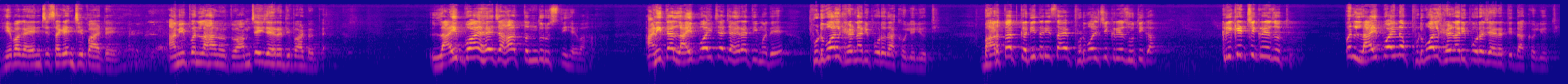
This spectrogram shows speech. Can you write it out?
हे बघा यांची सगळ्यांची पाठ आहे. आम्ही पण लहान होतो आमच्याही जाहिराती पाठ होत्या. लाईफ बॉय हे जहा तंदुरुस्ती हे वहा. आणि त्या लाईफ बॉयच्या जाहिरातीमध्ये फुटबॉल खेळणारी पोरं दाखवलेली होती. भारतात कधीतरी साहेब फुटबॉलची क्रेज होती का? क्रिकेटची क्रेज होती. पण लाईफ बॉयनं फुटबॉल खेळणारी पोरं जाहिरातीत दाखवली होती.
